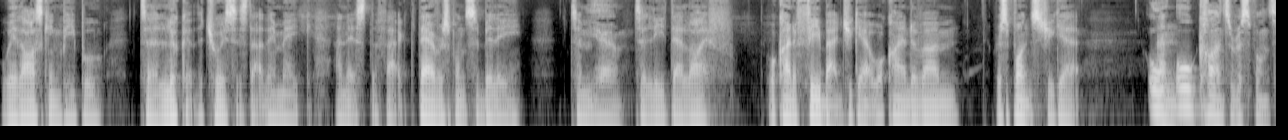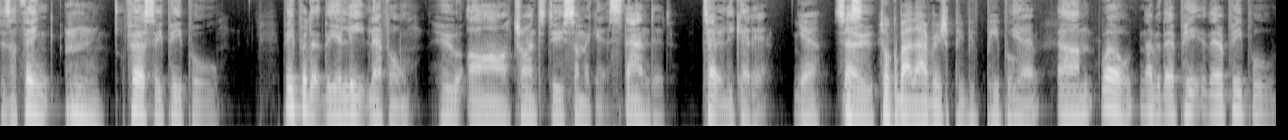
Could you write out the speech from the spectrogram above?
with asking people to look at the choices that they make, and it's the fact their responsibility to Yeah. to lead their life. What kind of feedback do you get? What kind of um response do you get? all, all kinds of responses. I think, firstly, people people at the elite level who are trying to do something at standard totally get it. Yeah. So- talk about the average people. Yeah. Um, well, no, but there are, pe- there are people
